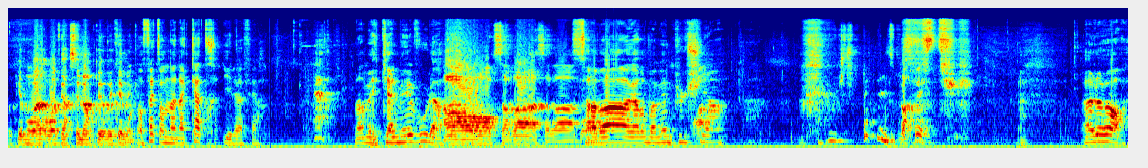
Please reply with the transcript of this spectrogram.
Ok, bon, on va, on va faire celle-là en priorité, mec. En fait, on en a quatre il à faire. Non mais calmez-vous là. Oh, ça va, ça va. Ça va, regarde, on voit même plus le chien. Il se barrait. Alors,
